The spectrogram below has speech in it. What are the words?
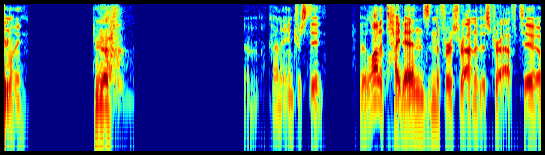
certainly. Yeah. I'm kind of interested. There are a lot of tight ends in the first round of this draft too.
